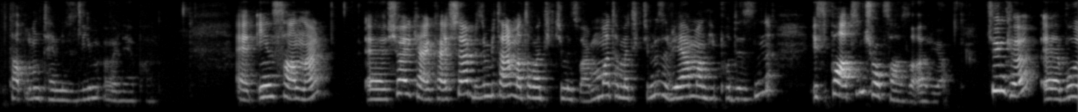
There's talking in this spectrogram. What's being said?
Kitaplığımı temizleyeyim öyle yaparım. Evet insanlar. Ee, şöyle ki arkadaşlar bizim bir tane matematikçimiz var. Bu matematikçimiz Riemann hipotezini ispatını çok fazla arıyor. Çünkü e, bu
